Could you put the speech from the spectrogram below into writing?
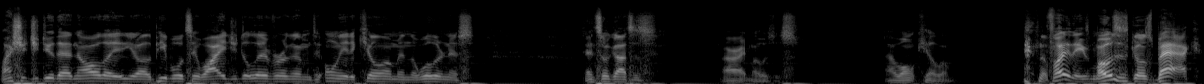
why should you do that? And all the, you know, the people would say, why did you deliver them to, only to kill them in the wilderness? And so God says, all right, Moses, I won't kill them. And the funny thing is, Moses goes back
